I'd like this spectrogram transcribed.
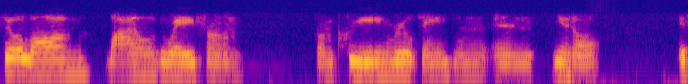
still long miles away from from creating real change, and and you know, if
